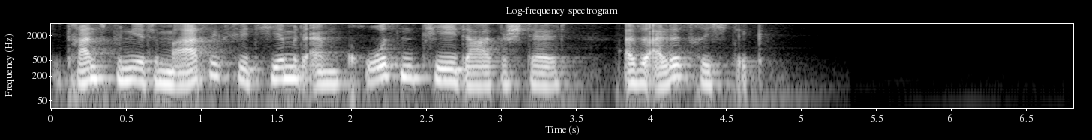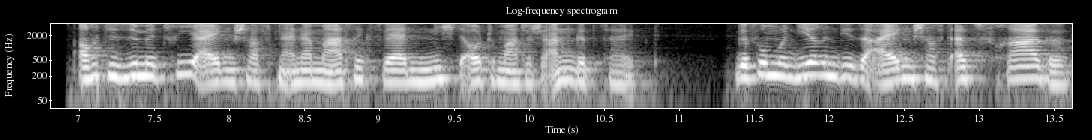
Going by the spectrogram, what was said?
Die transponierte Matrix wird hier mit einem großen T dargestellt, also alles richtig. Auch die Symmetrieeigenschaften einer Matrix werden nicht automatisch angezeigt. Wir formulieren diese Eigenschaft als Frage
